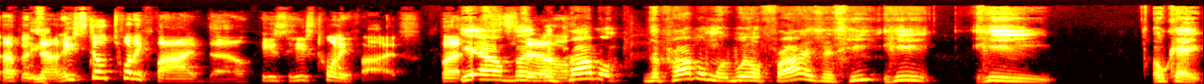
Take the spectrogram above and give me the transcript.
up and he- down. He's still 25 though. He's he's 25. But yeah, but the problem the problem with Will Fries is he he he. Okay,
